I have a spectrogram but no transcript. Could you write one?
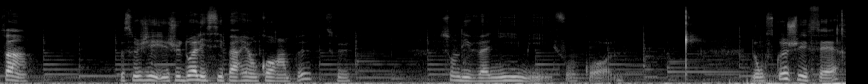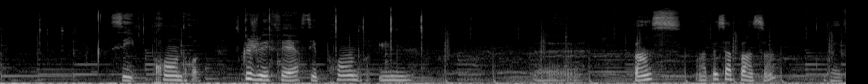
Enfin, parce que je dois les séparer encore un peu, parce que ce sont des vanilles, mais il faut encore... Donc ce que je vais faire, c'est prendre... Ce que je vais faire, c'est prendre une euh, pince. On appelle ça pince, hein Bref.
